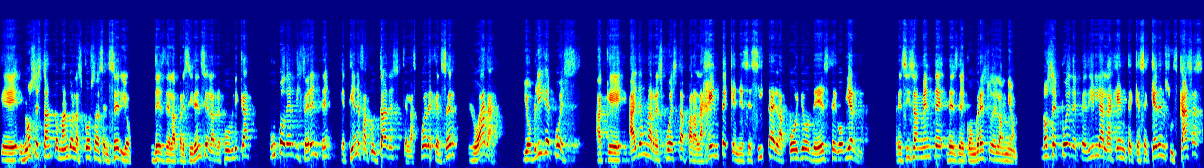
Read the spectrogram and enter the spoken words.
que no se están tomando las cosas en serio desde la presidencia de la República, un poder diferente que tiene facultades, que las puede ejercer, lo haga y obligue pues a que haya una respuesta para la gente que necesita el apoyo de este gobierno precisamente desde el Congreso de la Unión. No se puede pedirle a la gente que se quede en sus casas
